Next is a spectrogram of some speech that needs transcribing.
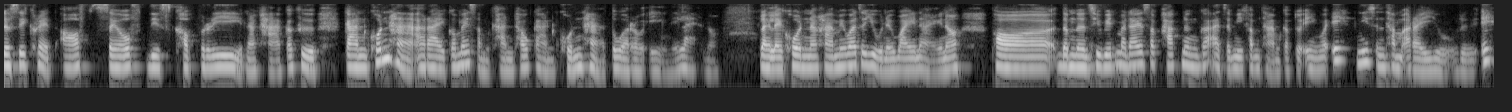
The Secret of Self Discovery นะคะ ก็คือการค้นหาอะไรก็ไม่สำคัญเท่าการค้นหาตัวเราเองนี่แหละเนาะหลาย ๆ คนนะคะ ไม่ว่าจะอยู่ในวัยไหนเนาะพอดำเนินชีวิตมาได้สักพักหนึ่งก็อาจจะมีคำถามกับตัวเองว่าเอ๊ะนี่ฉันทำอะไรอยู่ หรือเอ๊ะ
